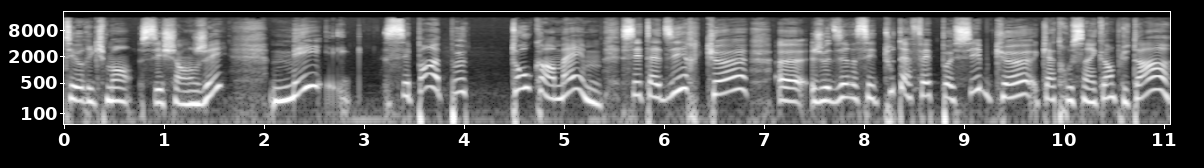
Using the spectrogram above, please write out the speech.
théoriquement, c'est changé, mais c'est pas un peu tôt quand même. C'est-à-dire que, euh, je veux dire, c'est tout à fait possible que quatre ou cinq ans plus tard,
